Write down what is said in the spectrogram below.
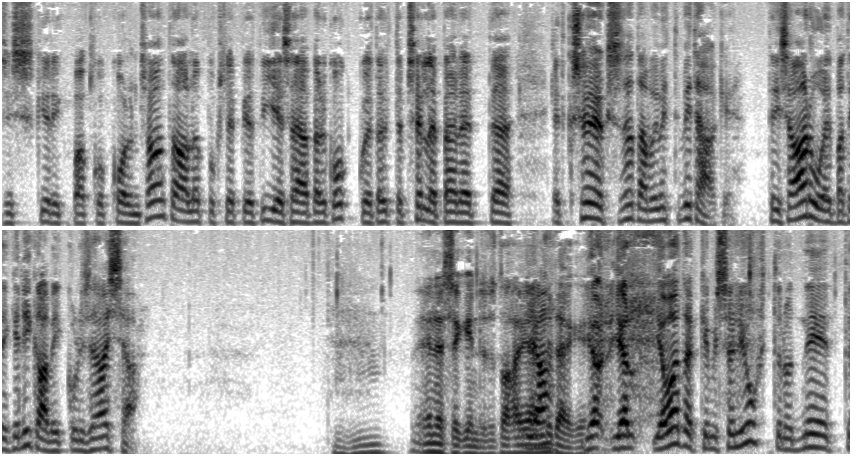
siis kirik pakub kolmsada, lõpuks lepivad viiesaja peal kokku ja ta ütleb selle peale, et et kas üheksasada või mitte midagi. Te ei saa aru, et ma tegin igavikulise asja mm. -hmm. enesekindluse taha ei jää midagi. ja, ja, ja vaadake, mis on juhtunud, need,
